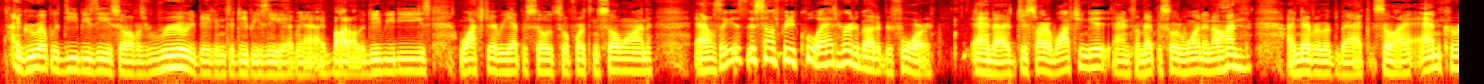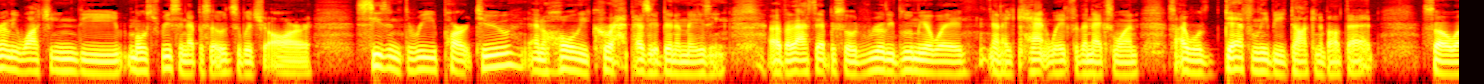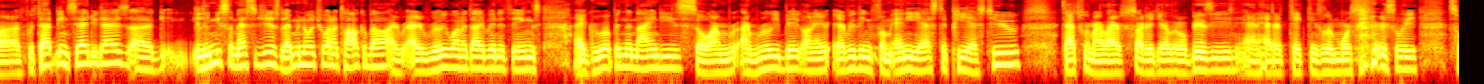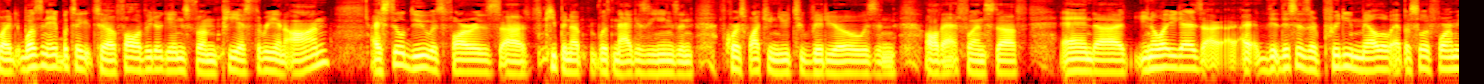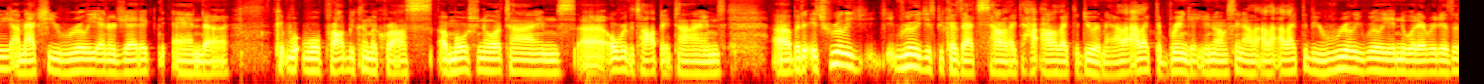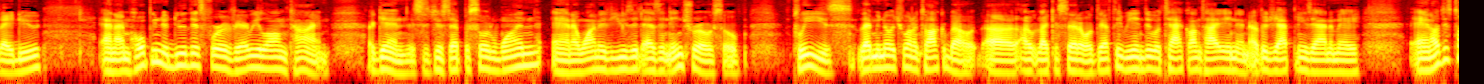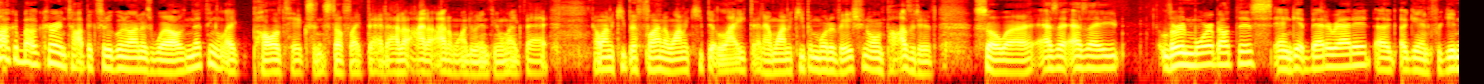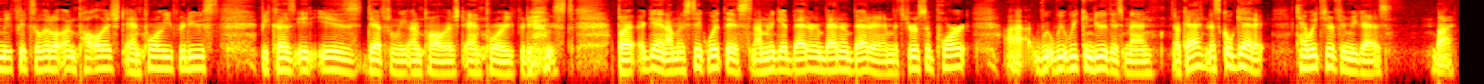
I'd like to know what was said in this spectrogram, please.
I grew up with DBZ, so I was really big into DBZ. I mean, I bought all the DVDs, watched every episode, so forth and so on. And I was like, this, this sounds pretty cool. I had heard about it before and I just started watching it. And from episode one and on, I never looked back. So I am currently watching the most recent episodes, which are season three, part two. And holy crap, has it been amazing! Uh, the last episode really blew me away, and I can't wait for the next one. So I will definitely be talking about that. So, uh, with that being said, you guys, uh, leave me some messages. Let me know what you want to talk about. I, I really want to dive into things. I grew up in the 90s, so I'm, I'm really big on everything from NES to PS2. That's when my life started to get a little busy and I had to take things a little more seriously. So, I wasn't able to, to follow video games from PS3 and on. I still do as far as uh, keeping up with magazines and, of course, watching YouTube videos and all that fun stuff. And uh, you know what, you guys? I, I, this is a pretty mellow episode for me. I'm actually really energetic and uh, will probably come across emotional at times, uh, over the top at times. Uh, but it's really, really just because that's how I like to, how I like to do it, man. I, I like to bring it. You know what I'm saying? I, I, like to be really, really into whatever it is that I do. And I'm hoping to do this for a very long time. Again, this is just episode one, and I wanted to use it as an intro. So please let me know what you want to talk about. Uh, I, like I said, I will definitely be into Attack on Titan and other Japanese anime, and I'll just talk about current topics that are going on as well. Nothing like politics and stuff like that. I don't, I don't, I don't want to do anything like that. I want to keep it fun. I want to keep it light, and I want to keep it motivational and positive. So uh, as I, as I learn more about this and get better at it. Uh, again, forgive me if it's a little unpolished and poorly produced because it is definitely unpolished and poorly produced. But again, I'm going to stick with this and I'm going to get better and better and better. And with your support, uh, we, we can do this, man. Okay? Let's go get it. Can't wait to hear from you guys. Bye.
